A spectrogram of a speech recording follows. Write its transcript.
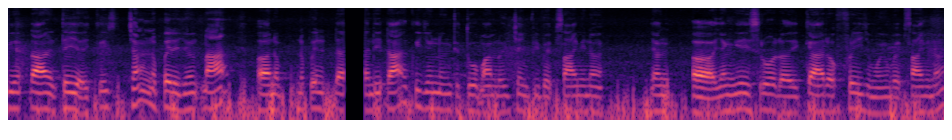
វាដើរនាទីហើយគឺអញ្ចឹងនៅពេលដែលយើងដើរនៅពេលដែលនេះដើរគឺយើងនឹងទទួលបានលុយចេញពី website នេះហ្នឹងយ៉ាងយ៉ាងងាយស្រួលដោយការរក free ជាមួយ website នេះហ្នឹង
